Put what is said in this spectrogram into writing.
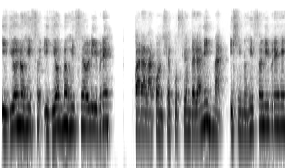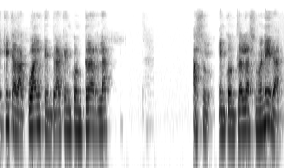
y Dios nos hizo, y Dios nos hizo libres para la consecución de la misma. Y si nos hizo libres es que cada cual tendrá que encontrarla a su, encontrarla a su manera.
